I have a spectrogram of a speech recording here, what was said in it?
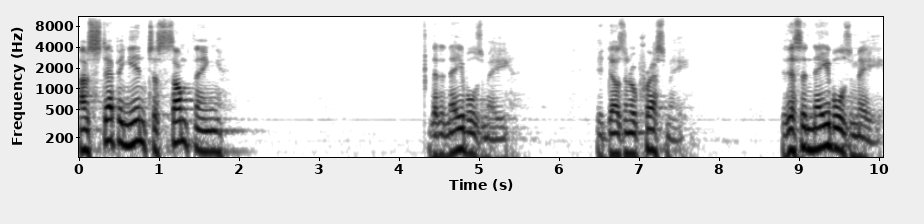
I'm stepping into something that enables me. It doesn't oppress me. This enables me.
